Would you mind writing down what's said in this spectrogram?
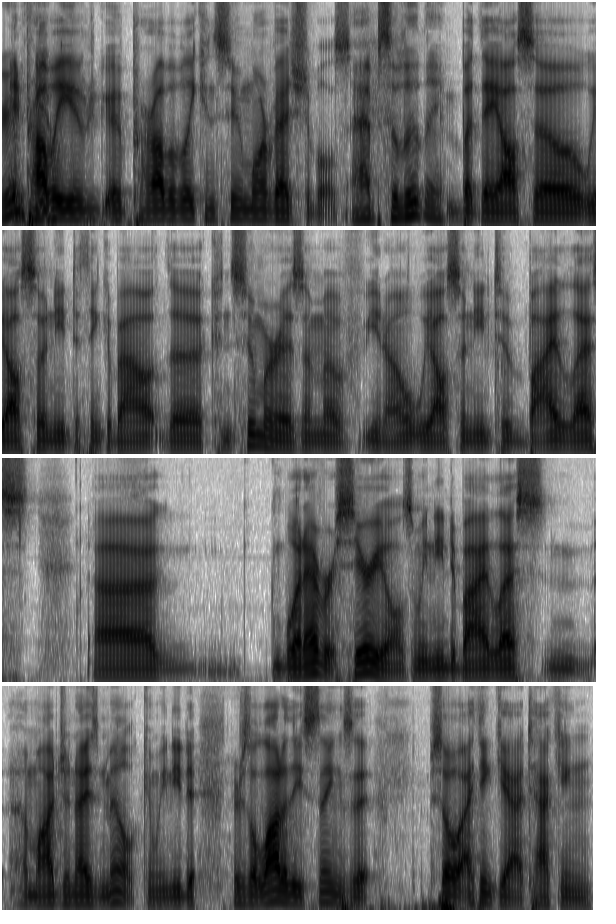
with you. probably uh, probably consume more vegetables. Absolutely. But they also we also need to think about the consumerism of you know we also need to buy less. Uh, whatever cereals we need to buy less homogenized milk and we need to there's a lot of these things that so i think yeah attacking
